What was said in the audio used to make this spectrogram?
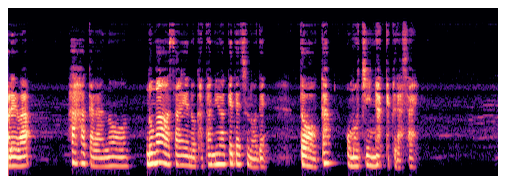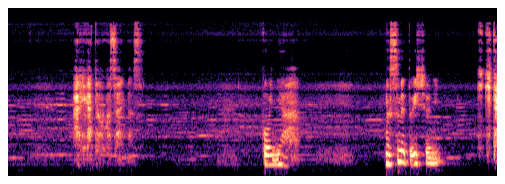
これは母からの野川さんへの形見分けですのでどうかお持ちになってください。ありがとうございます。今夜娘と一緒に聞きたい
